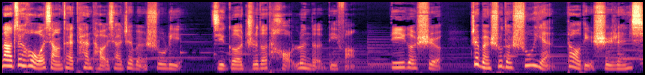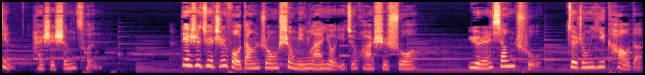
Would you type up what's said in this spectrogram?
那最后，我想再探讨一下这本书里几个值得讨论的地方。第一个是这本书的书眼到底是人性还是生存？电视剧《知否》当中，盛明兰有一句话是说：“与人相处，最终依靠的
